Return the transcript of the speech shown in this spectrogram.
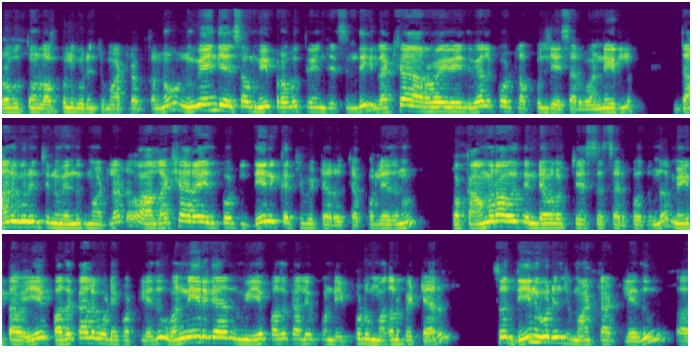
ప్రభుత్వంలో అప్పుల గురించి మాట్లాడుతున్నావు. నువ్వేం చేసావు? మీ ప్రభుత్వం ఏం చేసింది? లక్ష అరవై ఐదు వేల కోట్లు అప్పులు చేశారు వన్ ఇయర్లో. దాని గురించి నువ్వు ఎందుకు మాట్లాడు ఆ లక్ష అరవై ఐదు కోట్లు దేనికి ఖర్చు పెట్టారో చెప్పలేదు నువ్వు ఒక అమరావతిని డెవలప్ చేస్తే సరిపోతుందో? మిగతా ఏ పథకాలు కూడా ఇవ్వట్లేదు. వన్ ఇయర్గా నువ్వు ఏ పథకాలు ఇవ్వకుండా ఇప్పుడు మొదలు పెట్టారు. సో దీని గురించి మాట్లాడట్లేదు. ఆ,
